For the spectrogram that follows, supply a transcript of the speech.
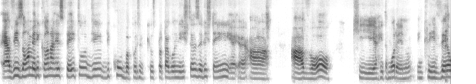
é a visão americana a respeito de, de Cuba, por exemplo, que os protagonistas eles têm é, é, a, a avó, que é a Rita Moreno, incrível.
